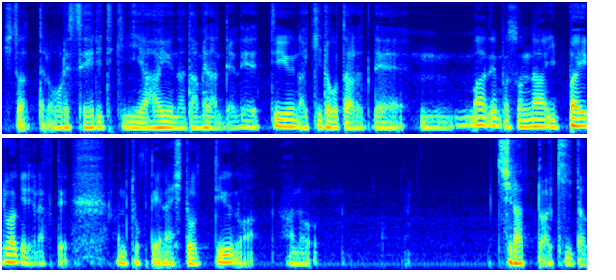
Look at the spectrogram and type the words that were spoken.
人だったら、俺生理的にああいうのはダメなんだよねっていうのは聞いたことあるんで、うん。まあでもそんないっぱいいるわけじゃなくて、あの特定な人っていうのは、あの、ちらっとは聞いた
